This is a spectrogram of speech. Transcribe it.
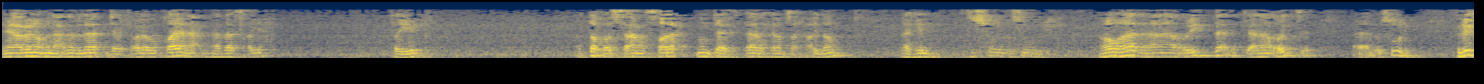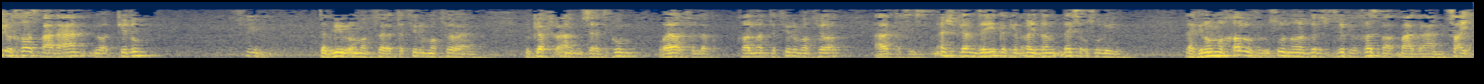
أن يعني يعبنوا من عذاب الله جل وعلا. وقاية نعم هذا صحيح. طيب. التقوى السلام الصالح ممتاز. هذا كلام صحيح أيضا. لكن الشغل الأصول. هو هذا. أنا أريد ذلك. أنا أريد الأصولي الذكر الخاص بعد عام يؤكده تكبير المغفرة تكفير المغفرة. يعني يكفر عن مساءتكم ويغفر لكم. قال ما التكفير المغفرة؟ على التخصيص ماشي كلام جيد لكن أيضا ليس أصوليا. لكن هم قالوا في الأصول أنه ندرس الذكر الخاص بعد العام. صحيح.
